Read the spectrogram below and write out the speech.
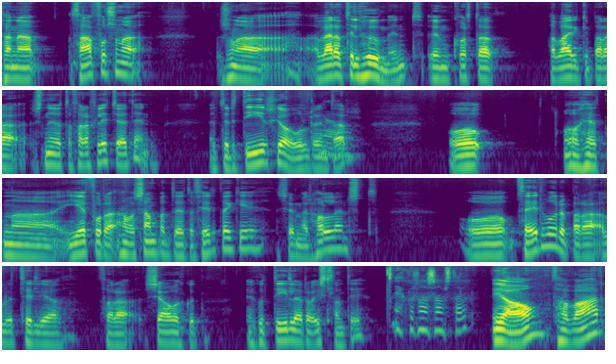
þannig að það fór svona svona að vera til hugmynd um hvort að það væri ekki bara sniðut að fara að flytja þetta inn þetta er dýr hjól reyndar og, og hérna ég fór að hafa samband við þetta fyrirtæki sem er hollenskt og þeir voru bara alveg til í að fara að sjá einhvern, einhvern dílar á Íslandi Eitthvað svona samstarf. Já, það var,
